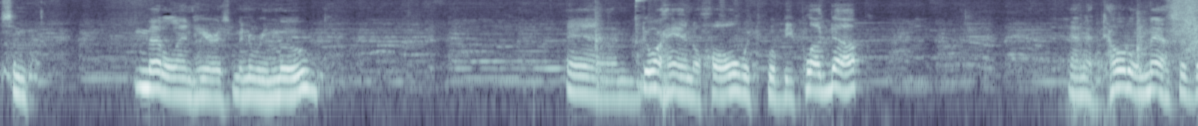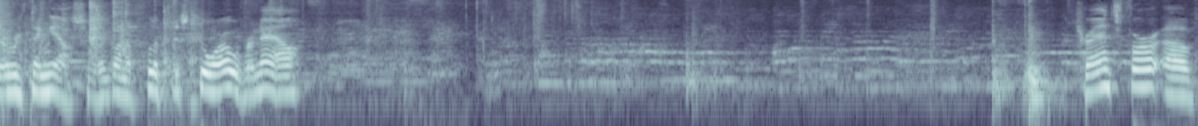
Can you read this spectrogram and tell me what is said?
some metal in here has been removed. And door handle hole which will be plugged up. And a total mess of everything else. So we're going to flip this door over now. Transfer of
